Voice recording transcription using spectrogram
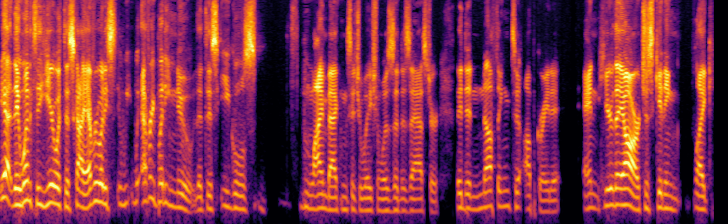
Yeah, they went into the year with this guy. Everybody, everybody knew that this Eagles linebacking situation was a disaster. They did nothing to upgrade it, and here they are, just getting like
